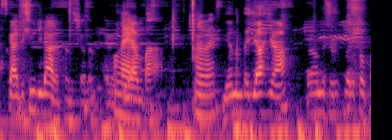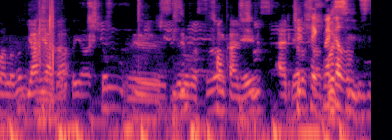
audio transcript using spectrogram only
kız kardeşim Dilara tanışalım. Evet, Merhaba. Evet. Yanımda Yahya. Ben de çocukları toparladım. Yahya da açtım. e, Ee, bizim orası son kardeşimiz. Erkek Tekne kazıntısı.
